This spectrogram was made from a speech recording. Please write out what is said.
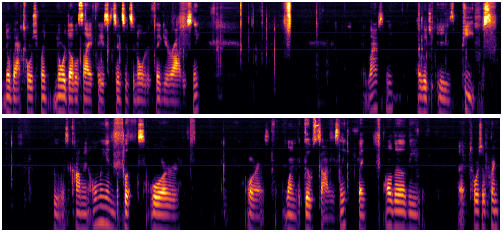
no back torso print, nor double side face since it's an older figure, obviously. And lastly, which is Peeves, who was common only in the books, or or one of the ghosts, obviously. But although the uh, torso print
